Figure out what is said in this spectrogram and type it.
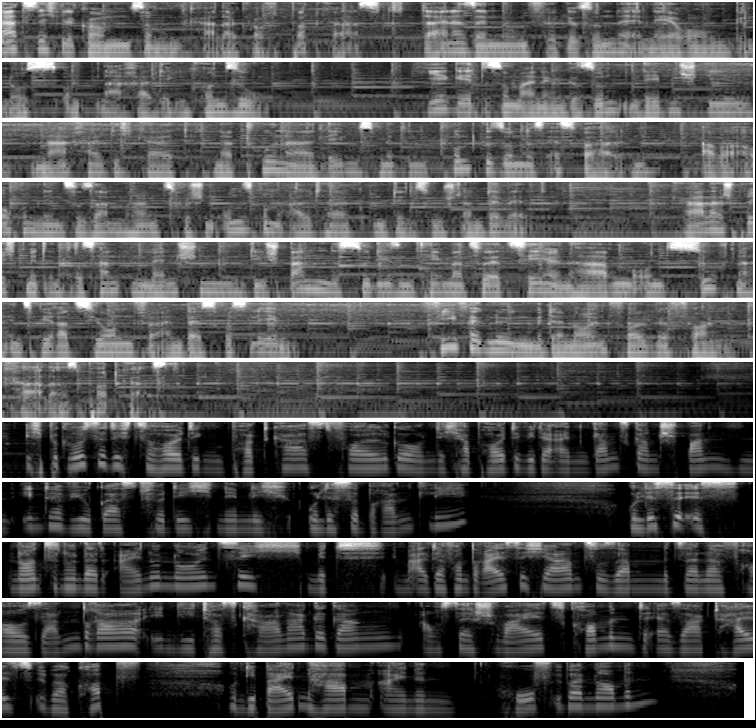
Herzlich willkommen zum Carla Kocht Podcast, deiner Sendung für gesunde Ernährung, Genuss und nachhaltigen Konsum. Hier geht es um einen gesunden Lebensstil, Nachhaltigkeit, naturnahe Lebensmittel und gesundes Essverhalten, aber auch um den Zusammenhang zwischen unserem Alltag und dem Zustand der Welt. Carla spricht mit interessanten Menschen, die Spannendes zu diesem Thema zu erzählen haben und sucht nach Inspirationen für ein besseres Leben. Viel Vergnügen mit der neuen Folge von Carlas Podcast. Ich begrüße dich zur heutigen Podcast-Folge und ich habe heute wieder einen ganz, ganz spannenden Interviewgast für dich, nämlich Ulisse Brandli. Ulisse ist 1991 mit im Alter von 30 Jahren zusammen mit seiner Frau Sandra in die Toskana gegangen, aus der Schweiz kommend. Er sagt Hals über Kopf. Und die beiden haben einen Hof übernommen,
